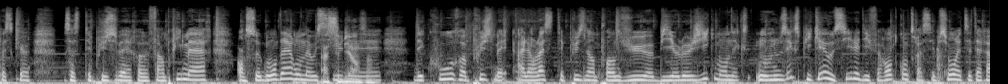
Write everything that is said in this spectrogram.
Parce que ça c'était plus vers euh, fin primaire. En secondaire, on a Ah, aussi c'est eu bien, ça. des, des cours plus, mais alors là c'était plus d'un point de vue biologique, mais on, ex- on nous expliquait aussi les différentes contraceptions, etc.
